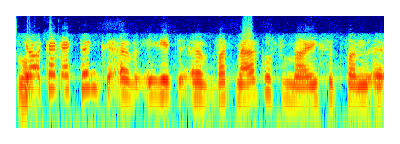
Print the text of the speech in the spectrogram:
wat. Ja, kyk, ek dink uh, jy weet uh, wat Merkel vir my soort van uh,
